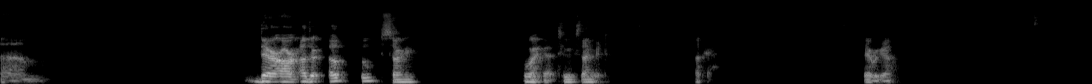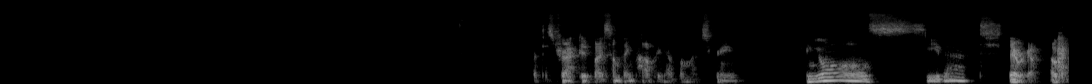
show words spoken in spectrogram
um, there are other, oh, oops, sorry. Oh, I got too excited. Okay. There we go. Got distracted by something popping up on my screen. Can you all see that? There we go. Okay.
